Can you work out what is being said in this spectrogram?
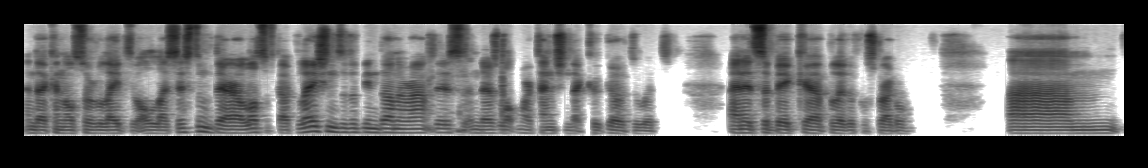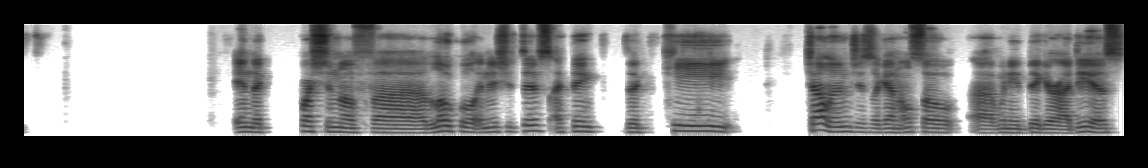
And that can also relate to all our systems. There are lots of calculations that have been done around this, and there's a lot more attention that could go to it. And it's a big uh, political struggle. Um, in the question of uh, local initiatives, I think the key challenge is again also uh, we need bigger ideas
